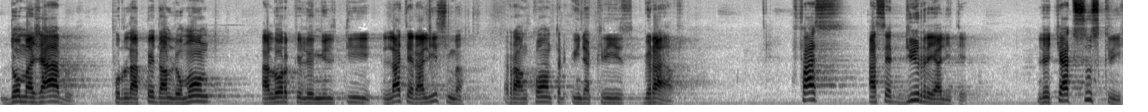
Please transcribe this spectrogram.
dommageable pour la paix dans le monde alors que le multilatéralisme rencontre une crise grave? Face à cette dure réalité, le Tchad souscrit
